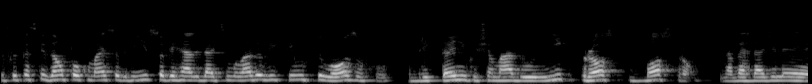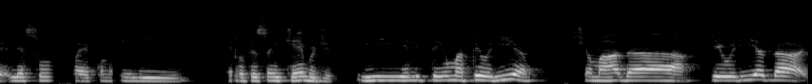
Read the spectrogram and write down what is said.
eu fui pesquisar um pouco mais sobre isso, sobre realidade simulada, eu vi que tem um filósofo britânico chamado Nick Bostrom. Na verdade, ele é, ele é sueco, né? ele é professor em Cambridge, e ele tem uma teoria chamada teoria da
